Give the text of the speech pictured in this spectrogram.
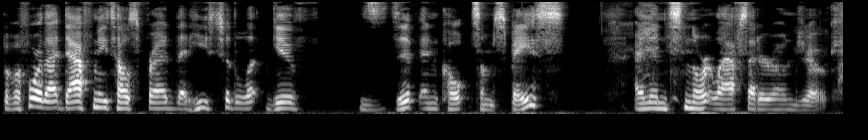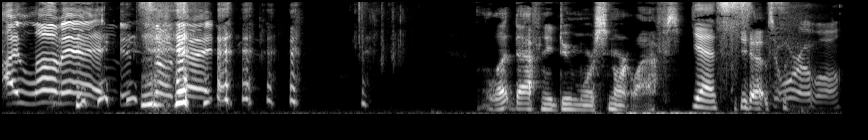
but before that, Daphne tells Fred that he should let, give Zip and Colt some space, and then Snort laughs at her own joke. I love it. It's so good. Let Daphne do more Snort laughs. yes. yes. Adorable.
